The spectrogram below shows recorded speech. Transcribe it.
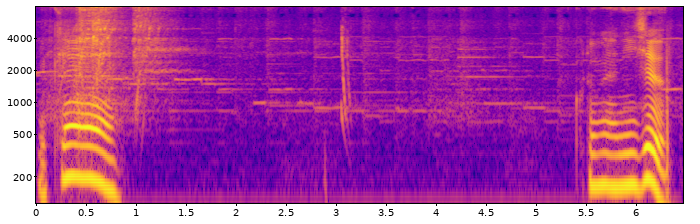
行けー。これは20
